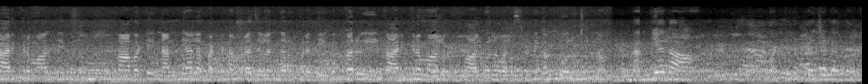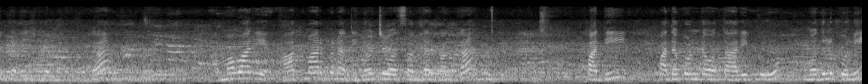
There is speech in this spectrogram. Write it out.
కార్యక్రమాలు జరుగును కాబట్టి నంద్యాల పట్టణ ప్రజలందరూ ప్రతి ఒక్కరూ ఈ కార్యక్రమాలకు పాల్గొనవలసిందిగా కోరుచున్నాం. నంద్యాల పట్టణ ప్రజలందరికీ తెలియజేయమనగా అమ్మవారి ఆత్మార్పణ దినోత్సవ సందర్భంగా పది పదకొండవ తారీఖు మొదలుకొని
